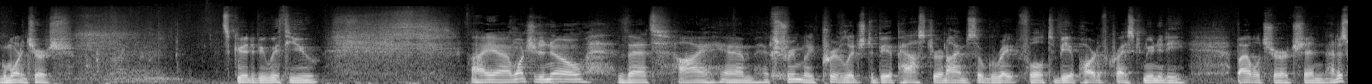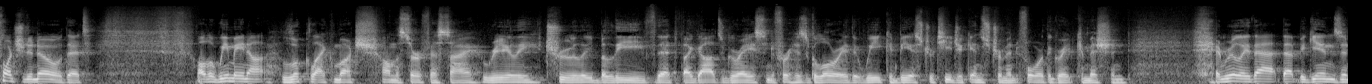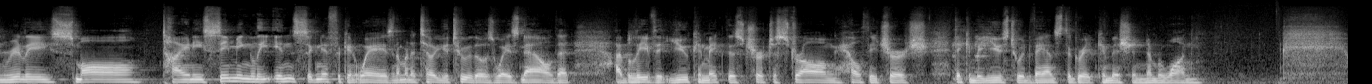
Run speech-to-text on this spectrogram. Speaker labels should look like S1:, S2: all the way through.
S1: Good morning, church. It's good to be with you. I uh, want you to know that I am extremely privileged to be a pastor, and I am so grateful to be a part of Christ Community Bible Church. And I just want you to know that although we may not look like much on the surface, I really, truly believe that by God's grace and for His glory, that we can be a strategic instrument for the Great Commission. And really, that, that begins in really small, tiny, seemingly insignificant ways. And I'm going to tell you two of those ways now that I believe that you can make this church a strong, healthy church that can be used to advance the Great Commission. Number one.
